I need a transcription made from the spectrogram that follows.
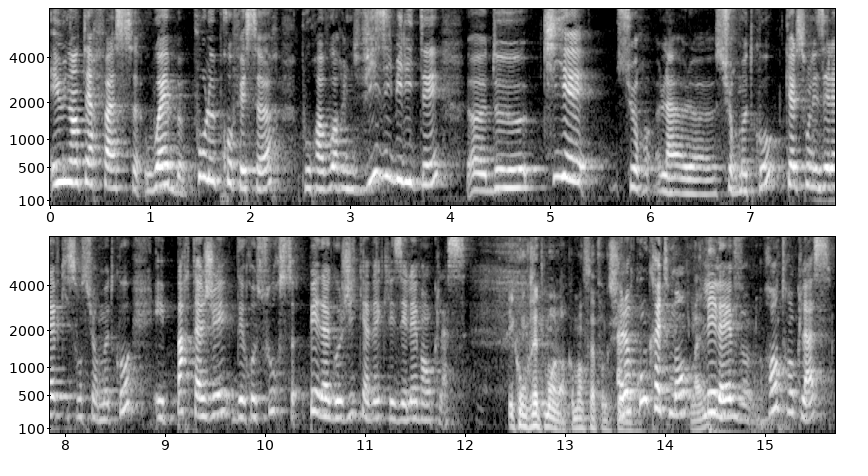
et une interface web pour le professeur, pour avoir une visibilité euh, de qui est sur, la, sur Modco, quels sont les élèves qui sont sur Modco, et partager des ressources pédagogiques avec les élèves en classe. Et concrètement, alors, comment ça fonctionne? Alors concrètement, l'élève rentre en classe,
